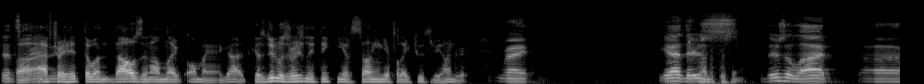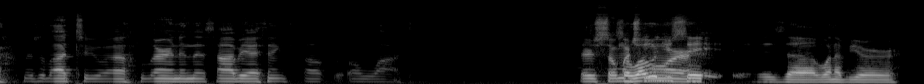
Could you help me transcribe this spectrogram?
That's Uh, after I hit the one thousand, I'm like, oh my god, because dude was originally thinking of selling it for like two, three hundred. Right. Yeah, there's 100%. there's a lot uh, there's a lot to uh, learn in this hobby. I think a, a lot. There's so, So, much what would you say is uh, one of your,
